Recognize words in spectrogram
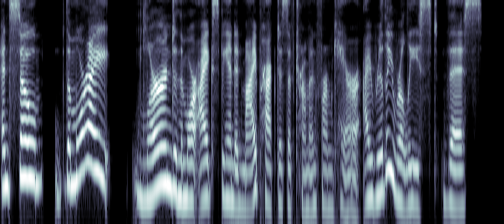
And so the more I learned and the more I expanded my practice of trauma informed care, I really released this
